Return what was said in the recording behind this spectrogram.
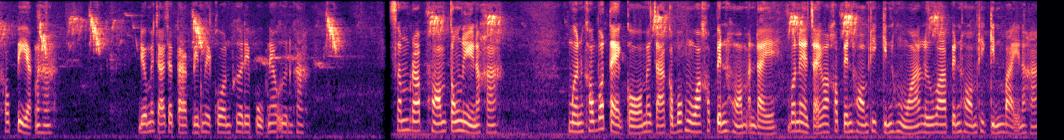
เขาเปียกนะคะ เดี๋ยวแม่จ๋าจะตากดินไว้ก่อนเพื่อได้ปลูกแนวอื่นค่ะสำหรับหอมตรงนี้นะคะ เหมือนเขาบ่แตกกอแม่จ๋าก็บ่ฮู้ว่าเขาเป็นหอมอันใดบ่แน่ใจว่าเขาเป็นหอมที่กินหัว หรือว่าเป็นหอมที่กินใบนะคะ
